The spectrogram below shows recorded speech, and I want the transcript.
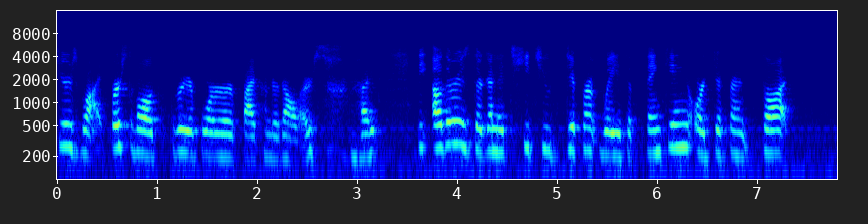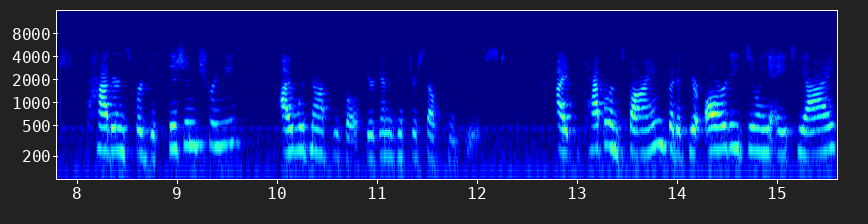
Here's why. First of all, it's three or four or five hundred dollars, right? The other is they're going to teach you different ways of thinking or different thought patterns for decision trees. I would not do both. You're going to get yourself confused. I, Kaplan's fine, but if you're already doing ATI,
